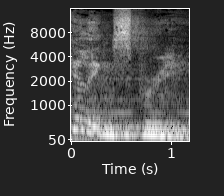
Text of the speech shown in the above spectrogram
Killing spree.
